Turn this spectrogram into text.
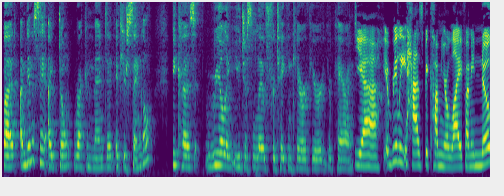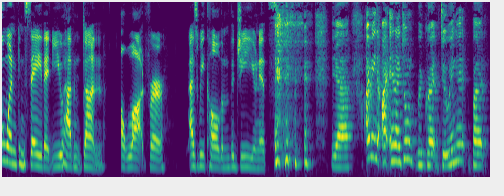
But I'm going to say I don't recommend it if you're single because really you just live for taking care of your your parent. Yeah, it really has become your life. I mean, no one can say that you haven't done a lot for as we call them the G units. yeah. I mean, I, and I don't regret doing it, but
